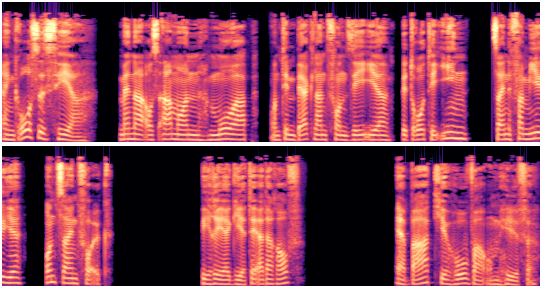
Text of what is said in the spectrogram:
Ein großes Heer, Männer aus Ammon, Moab und dem Bergland von Seir bedrohte ihn, seine Familie und sein Volk. Wie reagierte er darauf? Er bat Jehova um Hilfe.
